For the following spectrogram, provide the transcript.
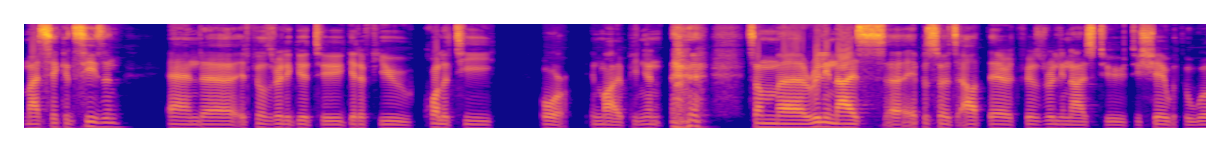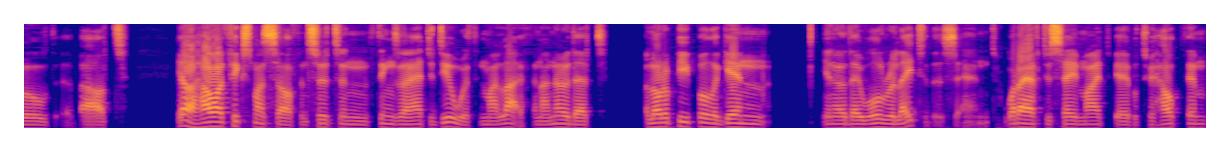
my second season, and uh, it feels really good to get a few quality, or in my opinion, some uh, really nice uh, episodes out there. It feels really nice to to share with the world about yeah how I fixed myself and certain things I had to deal with in my life. And I know that a lot of people again you know they will relate to this and what i have to say might be able to help them.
